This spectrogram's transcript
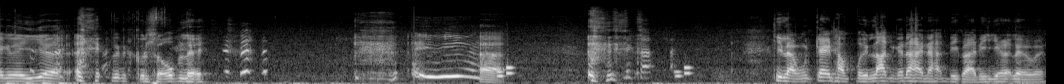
งเลยไอ้เหี้ยกูกูล้มเลยไอ้เหี้ยที่หลังมึงแกล้งทำปืนลั่นก็ได้นะ ดีกว่านี้เยอะเลยเว้ย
